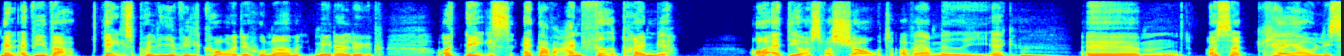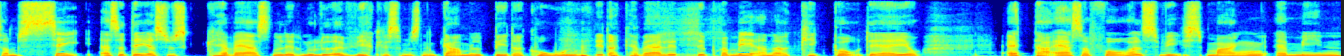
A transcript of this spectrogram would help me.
men at vi var dels på lige vilkår i det 100 meter løb, og dels, at der var en fed præmie, og at det også var sjovt at være med i. Ikke? Mm. Øhm, og så kan jeg jo ligesom se, altså det, jeg synes kan være sådan lidt, nu lyder jeg virkelig som sådan en gammel, bitter kone, det, der kan være lidt deprimerende at kigge på, det er jo, at der er så forholdsvis mange af mine øh,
